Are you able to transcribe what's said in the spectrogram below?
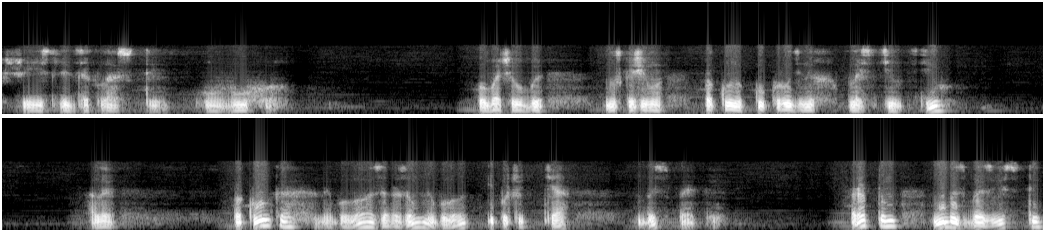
що її слід закласти у вухо. Побачив би, ну, скажімо, пакунок кукурудзяних пластівців, але пакунка не було, а заразом не було і почуття безпеки. Раптом, ніби з безвісти,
